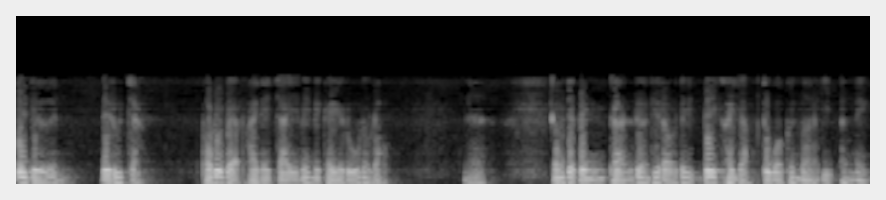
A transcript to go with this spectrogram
ได้เดินได้รู้จัก เพราะรูปแบบภายในใจไม่มีใครรู้เราหรอกนะ ก็จะเป็นการเรื่องที่เราได้ได้ขยับตัวขึ้นมาอีกอันหนึ่ง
